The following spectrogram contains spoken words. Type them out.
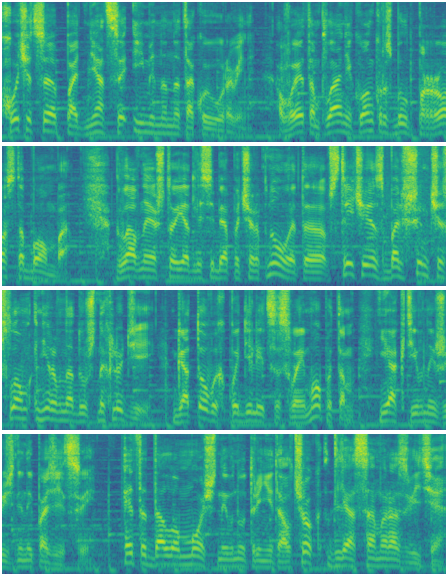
Хочется подняться именно на такой уровень. В этом плане конкурс был просто бомба. Главное, что я для себя почерпнул, это встреча с большим числом неравнодушных людей, готовых поделиться своим опытом и активной жизненной позицией. Это дало мощный внутренний толчок для саморазвития.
